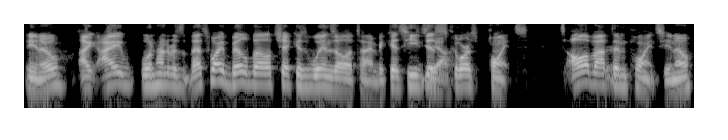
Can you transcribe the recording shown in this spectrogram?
You know, I I 100%. That's why Bill Belichick is wins all the time because he just Yeah. scores points. It's all about Sure. them points. You know,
